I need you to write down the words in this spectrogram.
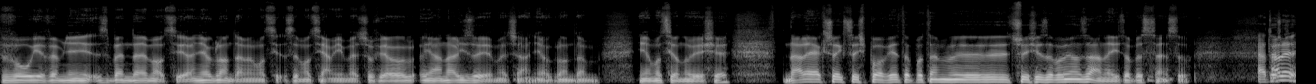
wywołuje we mnie zbędne emocje. Ja nie oglądam emocje, z emocjami meczów. Ja, ja analizuję mecze, a nie oglądam, nie emocjonuję się. No ale jak człowiek coś powie, to potem y, czuje się zobowiązany i to bez sensu. A to Ale-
